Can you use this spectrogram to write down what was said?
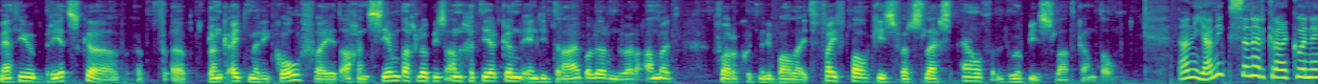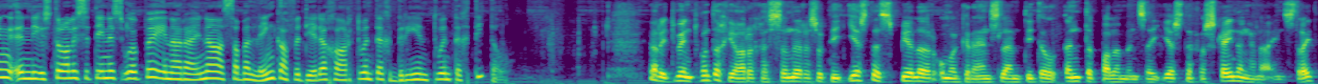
Matthew Breedske eh, eh, blink uit met die golf. Hy het 78 lopies aangeteken en die draaibouler Noor Ahmed vaar goed met die bal uit 5 paltjies vir slegs 11 lopies laat kantel. Dan Jannik Sinner kry koning in die Australiese Tennis Ope en Arena Sabalenka verdedig haar 2023 titel. Ja, die 22-jarige Sinner is ook die eerste speler om 'n Grand Slam titel in te palm in sy eerste verskyning in 'n eindstryd.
